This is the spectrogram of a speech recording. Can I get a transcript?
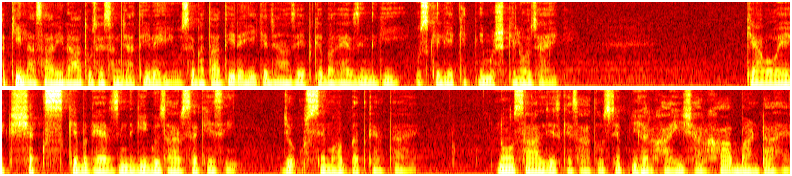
اکیلا ساری رات اسے سمجھاتی رہی، اسے بتاتی رہی کہ جہاں زیب کے بغیر زندگی اس کے لیے کتنی مشکل ہو جائے گی۔ کیا وہ ایک شخص کے بغیر زندگی گزار سکے سی جو اس سے محبت کرتا ہے؟ نو سال جس کے ساتھ اس نے اپنی ہر خواہش، ہر خواب بانٹا ہے،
